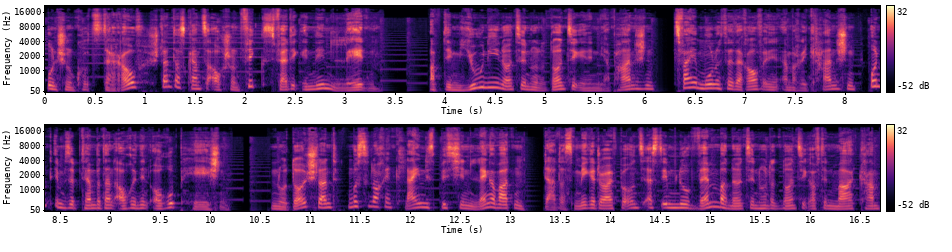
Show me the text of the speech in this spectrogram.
Und schon kurz darauf stand das Ganze auch schon fix fertig in den Läden. Ab dem Juni 1990 in den japanischen, zwei Monate darauf in den amerikanischen und im September dann auch in den europäischen. Nur Deutschland musste noch ein kleines bisschen länger warten, da das Mega Drive bei uns erst im November 1990 auf den Markt kam,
